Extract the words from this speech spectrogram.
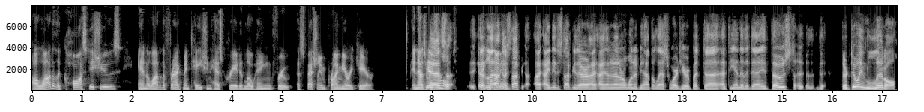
a lot of the cost issues and a lot of the fragmentation has created low hanging fruit, especially in primary care. And as a yeah, result, so, uh, I'm going to stop you. I, I, need to stop you there. I, I, I don't want to have the last word here, but uh, at the end of the day, those uh, they're doing little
